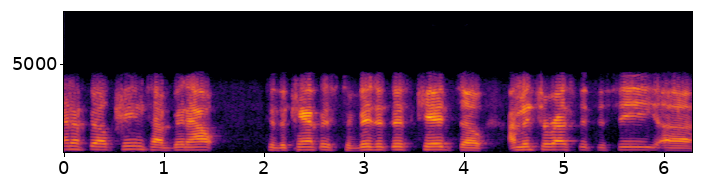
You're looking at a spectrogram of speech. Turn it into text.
NFL teams have been out to the campus to visit this kid. So I'm interested to see, uh,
